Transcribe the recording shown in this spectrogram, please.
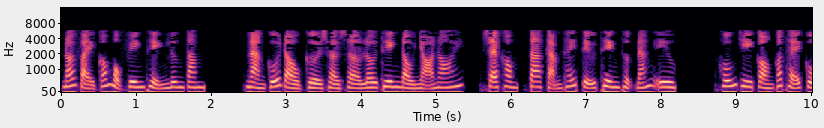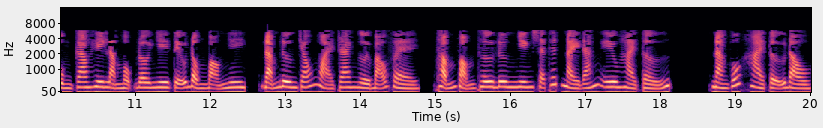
nói vậy có một viên thiện lương tâm, Nàng cúi đầu cười sờ sờ lôi thiên đầu nhỏ nói, sẽ không, ta cảm thấy tiểu thiên thực đáng yêu. Huống chi còn có thể cùng Cao Hy làm một đôi nhi tiểu đồng bọn nhi, đảm đương cháu ngoại trai người bảo vệ, thẩm vọng thư đương nhiên sẽ thích này đáng yêu hài tử. Nàng vuốt hài tử đầu,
